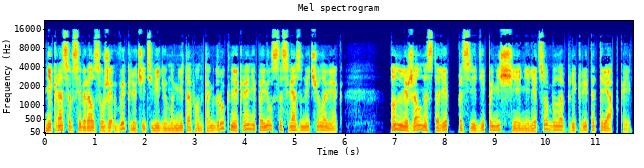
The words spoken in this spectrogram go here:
Некрасов собирался уже выключить видеомагнитофон, как вдруг на экране появился связанный человек. Он лежал на столе посреди помещения, лицо было прикрыто тряпкой.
